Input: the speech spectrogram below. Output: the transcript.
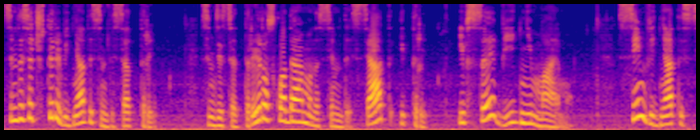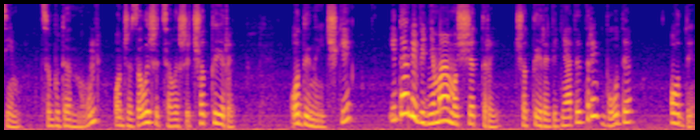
74 відняти 73. 73 розкладаємо на 70 і 3. І все віднімаємо. 7 відняти 7 це буде 0, отже, залишиться лише 4 одинички. І далі віднімаємо ще 3. 4 відняти 3 буде 1.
